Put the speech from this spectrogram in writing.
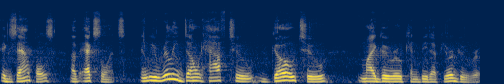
examples of excellence. And we really don't have to go to my guru can beat up your guru.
